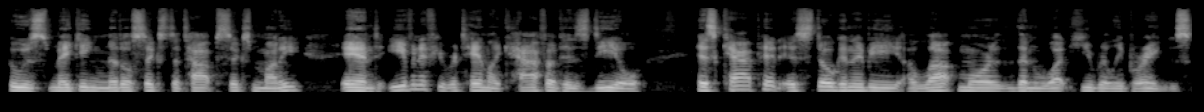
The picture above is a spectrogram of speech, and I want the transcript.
who's making middle six to top six money. And even if you retain like half of his deal, his cap hit is still going to be a lot more than what he really brings.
